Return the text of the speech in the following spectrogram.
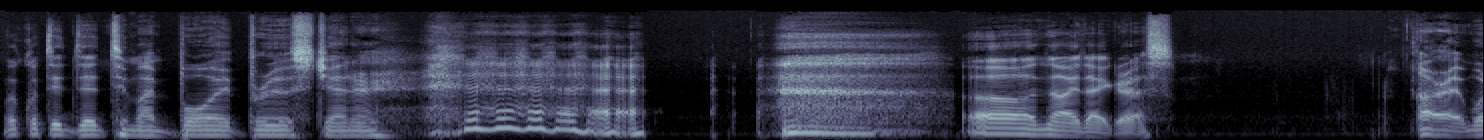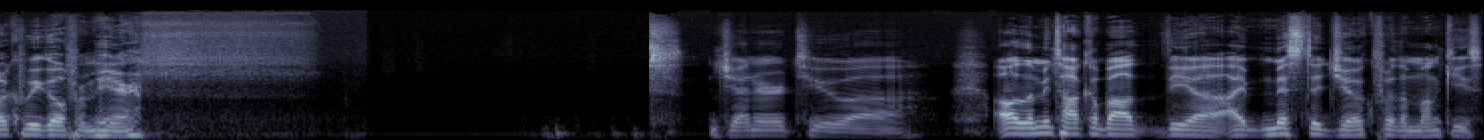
Look what they did to my boy Bruce Jenner. oh no, I digress. All right, where can we go from here? Jenner to. Uh, oh, let me talk about the. Uh, I missed a joke for the monkeys.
